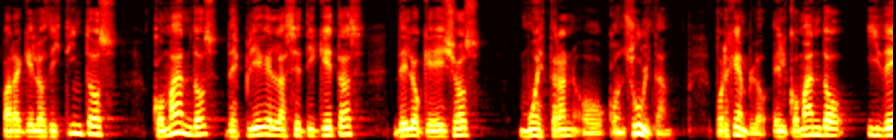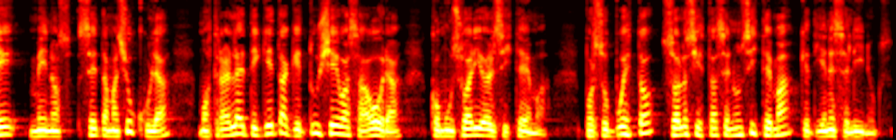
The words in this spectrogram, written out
para que los distintos comandos desplieguen las etiquetas de lo que ellos muestran o consultan. Por ejemplo, el comando id-z mayúscula mostrará la etiqueta que tú llevas ahora como usuario del sistema. Por supuesto, solo si estás en un sistema que tiene ese Linux.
